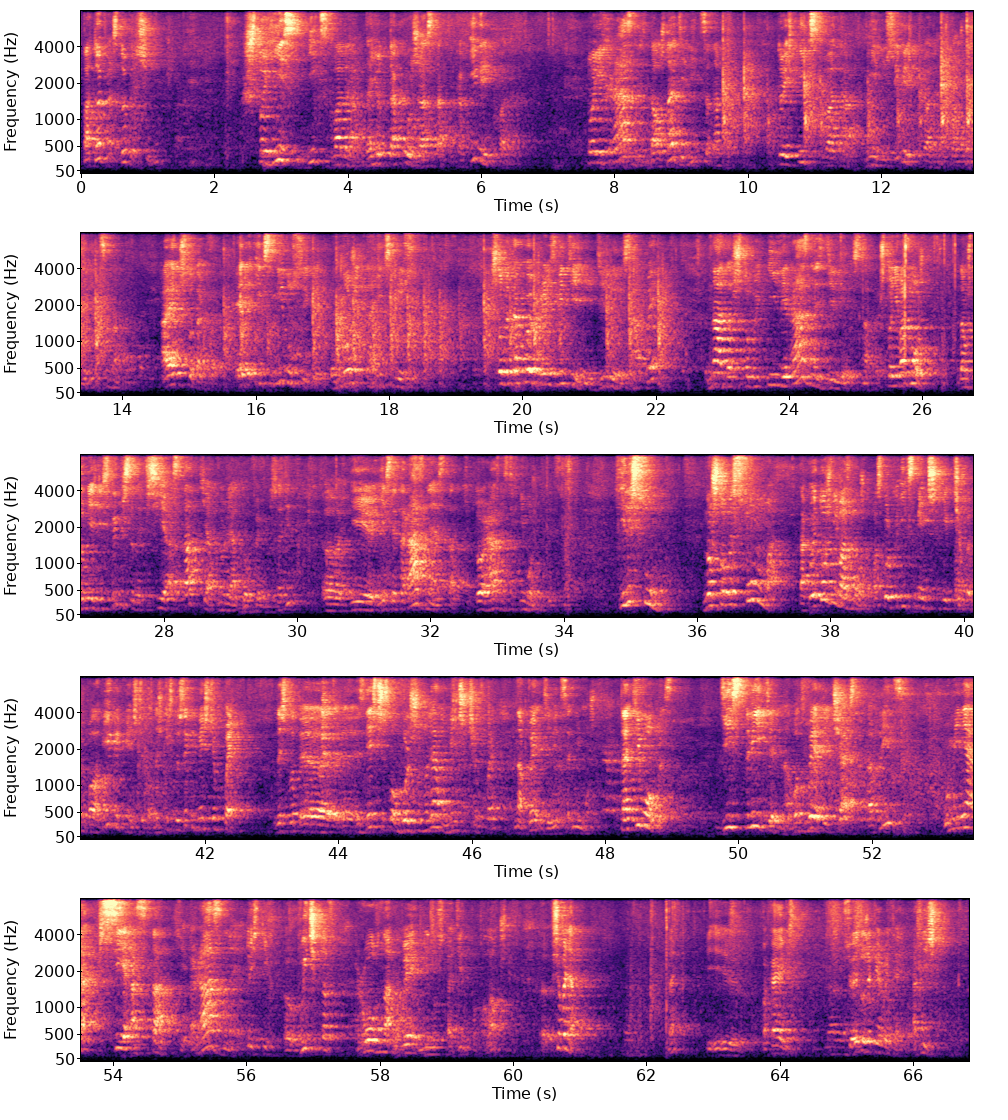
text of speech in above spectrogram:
По той простой причине, что если x квадрат дает такой же остаток, как y квадрат, то их разность должна делиться на p. То есть x квадрат минус y квадрат должно делиться на 2. А это что такое? Это x минус y умножить на x плюс y. Чтобы такое произведение делилось на p, надо, чтобы или разность делилась на p, что невозможно. Потому что у меня здесь выписаны все остатки от 0 до p минус 1. Э, И если это разные остатки, то разность их не может быть. Или сумма. Но чтобы сумма, такое тоже невозможно, поскольку x меньше, чем p пополам, y меньше, чем p, значит x плюс y меньше, чем p. Значит, вот э, э, здесь число больше нуля, но меньше, чем p, на p делиться не может. Таким образом, действительно, вот в этой части таблицы у меня все остатки разные, то есть их э, вычетов ровно p минус 1 пополам. Что... Все понятно? Да? И, и, пока я объясню. Все, это уже первая теорема. Отлично.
